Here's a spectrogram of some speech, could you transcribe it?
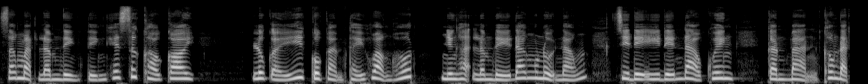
sắc mặt Lâm Đình Tính hết sức khó coi. Lúc ấy cô cảm thấy hoảng hốt, nhưng Hạ Lâm Đế đang nổi nóng, chỉ để ý đến Đào Khuynh, căn bản không đặt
